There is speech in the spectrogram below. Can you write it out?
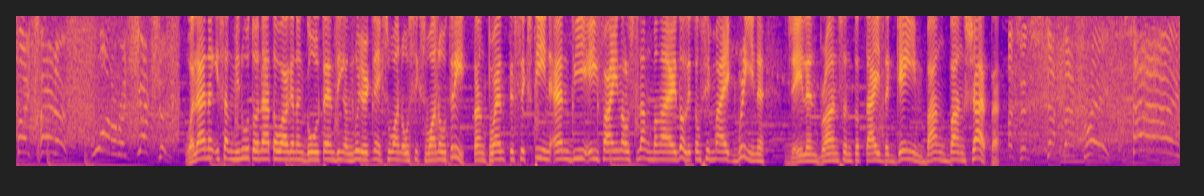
by Turner. What a rejection! Wala nang isang minuto na tawagan ng goaltending ang New York Knicks 106-103. Ang 2016 NBA Finals lang mga idol, itong si Mike Breen Jalen Brunson to tie the game. Bang bang shot. Johnson step back three. Bang!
